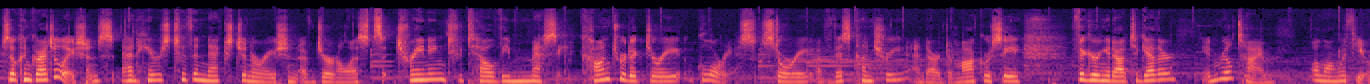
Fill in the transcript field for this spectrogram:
So, congratulations, and here's to the next generation of journalists training to tell the messy, contradictory, glorious story of this country and our democracy, figuring it out together in real time, along with you.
